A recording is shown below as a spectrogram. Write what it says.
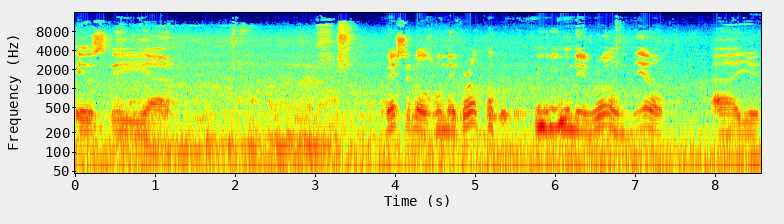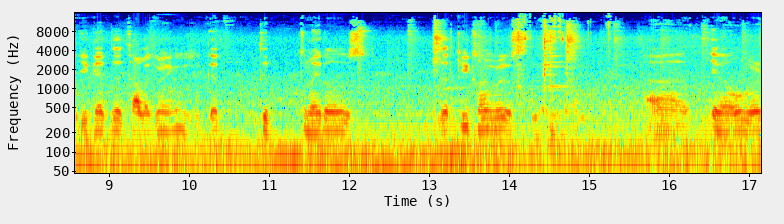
is the uh, vegetables when they grow. when they grow, you know, uh, you you get good collard greens, you get good tomatoes, good cucumbers. Uh, you know, we're,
